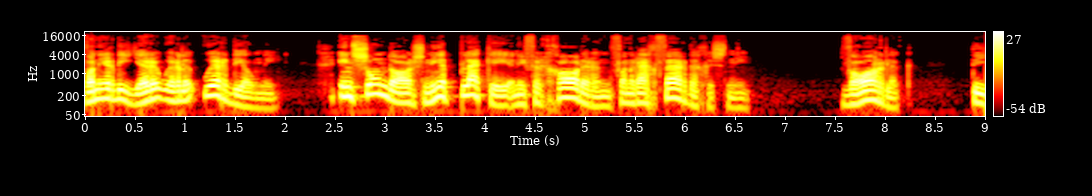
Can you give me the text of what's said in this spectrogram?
wanneer die Here oor hulle oordeel nie en sondaars nie 'n plek hê in die vergadering van regverdiges nie. Waarlik, die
